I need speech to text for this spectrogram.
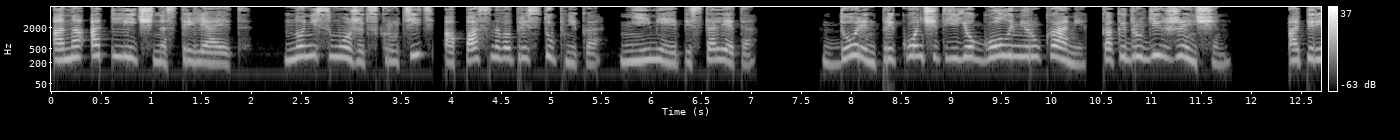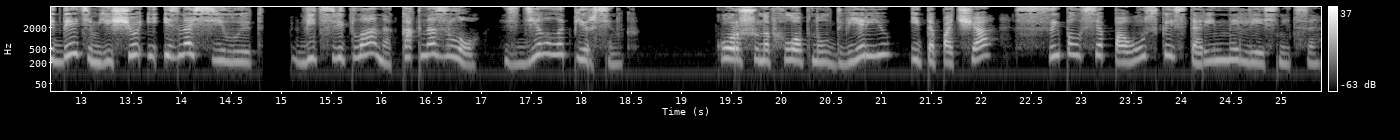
Она отлично стреляет, но не сможет скрутить опасного преступника, не имея пистолета. Дорин прикончит ее голыми руками, как и других женщин. А перед этим еще и изнасилует, ведь Светлана, как назло, сделала пирсинг. Коршунов хлопнул дверью и топача сыпался по узкой старинной лестнице.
